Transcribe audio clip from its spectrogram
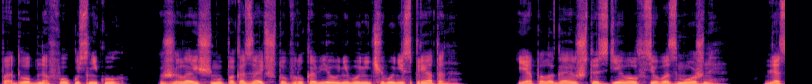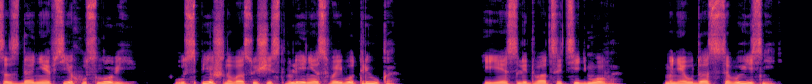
Подобно фокуснику, желающему показать, что в рукаве у него ничего не спрятано, я полагаю, что сделал все возможное для создания всех условий успешного осуществления своего трюка. И если 27-го мне удастся выяснить,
